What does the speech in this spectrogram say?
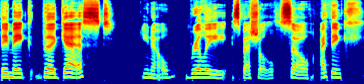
they make the guest, you know, really special. So, I think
